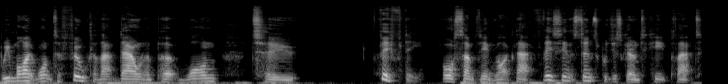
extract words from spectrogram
we might want to filter that down and put 1 to 50 or something like that. For this instance, we're just going to keep that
